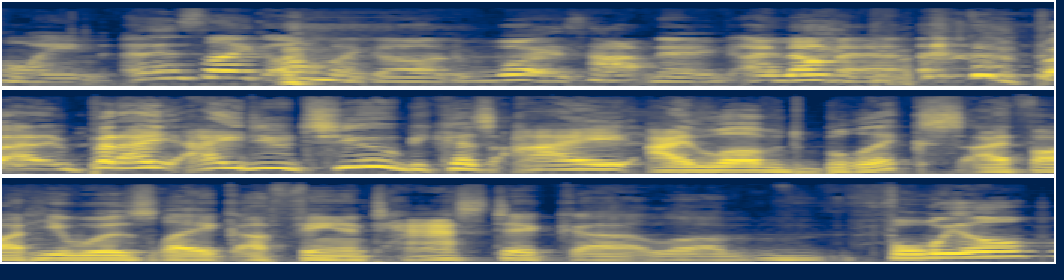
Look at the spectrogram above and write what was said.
point. And it's like, oh my god, what is happening? I love it. but but I I do too because I I loved Blix. I thought he was like a fantastic uh, foil.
